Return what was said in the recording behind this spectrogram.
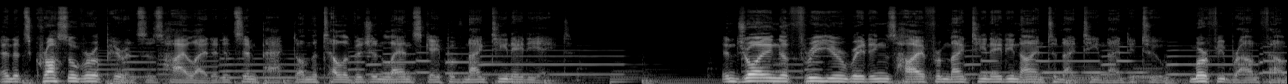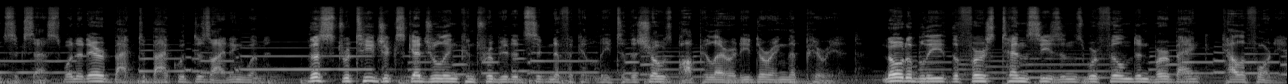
and its crossover appearances highlighted its impact on the television landscape of 1988. Enjoying a three year ratings high from 1989 to 1992, Murphy Brown found success when it aired back to back with Designing Women. This strategic scheduling contributed significantly to the show's popularity during that period. Notably, the first 10 seasons were filmed in Burbank, California,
